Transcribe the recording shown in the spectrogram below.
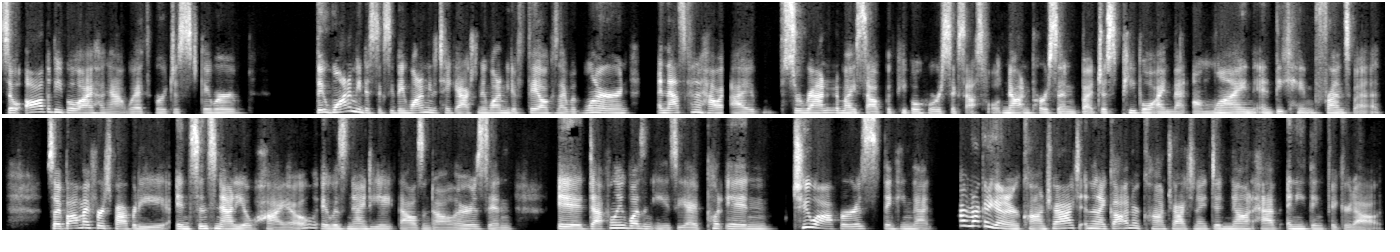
So all the people I hung out with were just they were they wanted me to succeed. They wanted me to take action. They wanted me to fail because I would learn. And that's kind of how I surrounded myself with people who were successful, not in person, but just people I met online and became friends with. So I bought my first property in Cincinnati, Ohio. It was $98,000 and it definitely wasn't easy. I put in two offers thinking that I'm not going to get under contract. And then I got under contract and I did not have anything figured out.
